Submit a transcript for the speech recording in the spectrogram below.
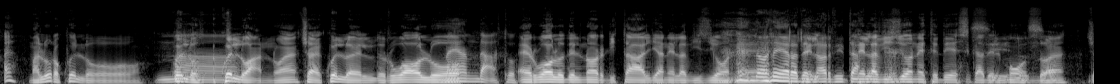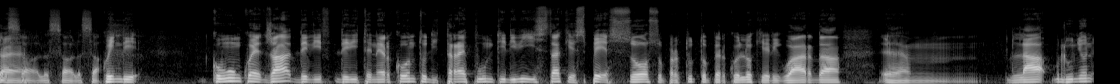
Eh, ma loro quello, Ma- quello, quello hanno, eh? cioè quello è il ruolo, ma è andato. è il ruolo del nord Italia nella visione, Non era del nel- Nord Italia. nella visione tedesca Sì, del lo mondo. so, eh. Cioè, Lo so, lo so, lo so. Quindi comunque già devi, devi tener conto di tre punti di vista che spesso, soprattutto per quello che riguarda ehm, la, l'Unione,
